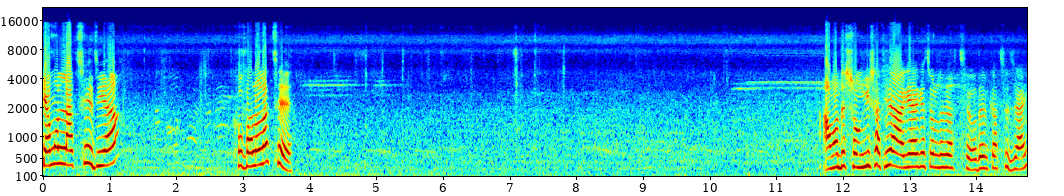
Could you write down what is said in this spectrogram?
কেমন লাগছে জিয়া? খুব ভালো লাগছে? আমাদের সঙ্গী সাথীরা আগে আগে চলে যাচ্ছে, ওদের কাছে যাই।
